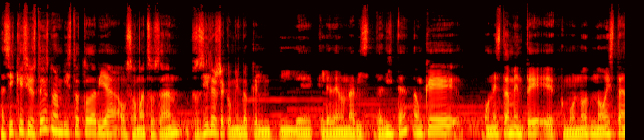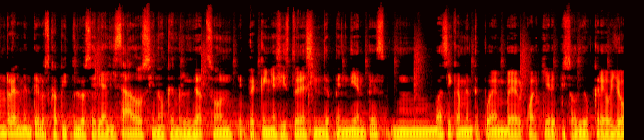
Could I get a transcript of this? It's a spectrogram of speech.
Así que si ustedes no han visto todavía Osomatsu-san, pues sí les recomiendo que le, que le den una visitadita. Aunque honestamente, eh, como no, no están realmente los capítulos serializados, sino que en realidad son eh, pequeñas historias independientes, mm, básicamente pueden ver cualquier episodio, creo yo,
